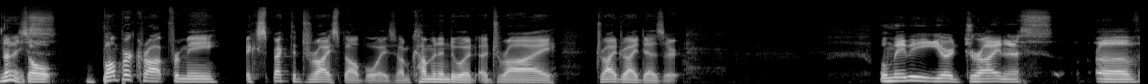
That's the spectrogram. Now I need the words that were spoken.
Nice. so bumper crop for me. Expect the dry spell, boys. I'm coming into a, a dry, dry, dry desert. Well, maybe your dryness of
